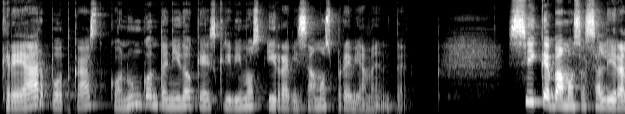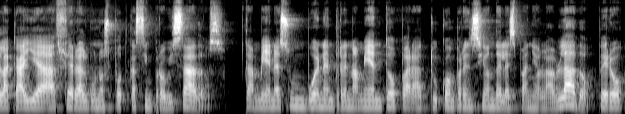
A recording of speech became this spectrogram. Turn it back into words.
crear podcast con un contenido que escribimos y revisamos previamente. Sí que vamos a salir a la calle a hacer algunos podcasts improvisados. También es un buen entrenamiento para tu comprensión del español hablado, pero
